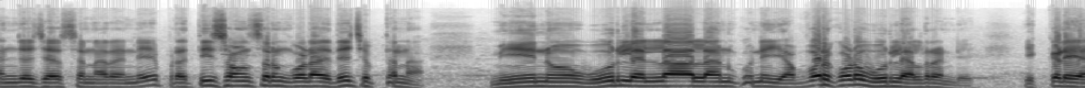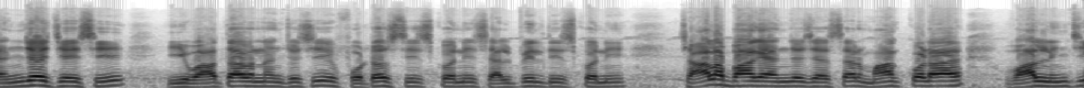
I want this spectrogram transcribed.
ఎంజాయ్ చేస్తున్నారండి. ప్రతి సంవత్సరం కూడా ఇదే చెప్తున్నా. నేను ఊర్లు వెళ్ళాలనుకునే ఎవ్వరు కూడా ఊర్లు వెళ్ళరండి. ఇక్కడ ఎంజాయ్ చేసి ఈ వాతావరణం చూసి ఫొటోస్ తీసుకొని సెల్ఫీలు తీసుకొని చాలా బాగా ఎంజాయ్ చేస్తారు. మాకు కూడా వాళ్ళ నుంచి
